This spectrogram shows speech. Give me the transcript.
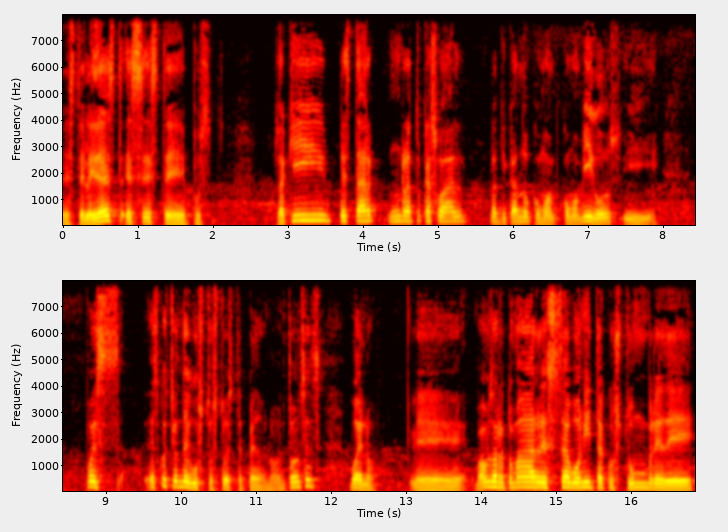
Este, la idea es, es este, pues, aquí estar un rato casual, platicando como, como amigos y pues es cuestión de gustos todo este pedo, ¿no? Entonces, bueno, eh, vamos a retomar esta bonita costumbre de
